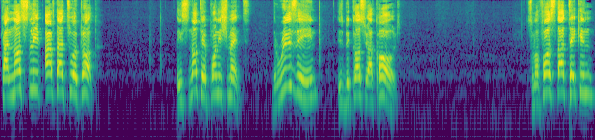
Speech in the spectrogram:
cannot sleep after two o'clock. It's not a punishment. The reason is because you are called. Some of us start taking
